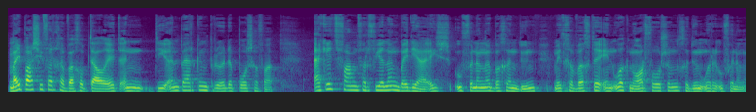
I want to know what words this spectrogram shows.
My passie vir gewigoptel het in die inperking brode posgevat. Ek het van verveling by die huis oefeninge begin doen met gewigte en ook navorsing gedoen oor oefeninge.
